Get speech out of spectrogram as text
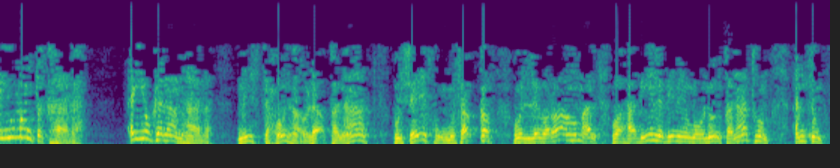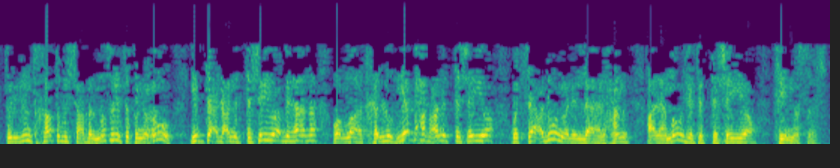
أي منطق هذا؟ أي كلام هذا؟ ما يستحون هؤلاء قناة وشيخ ومثقف واللي وراءهم الوهابيين الذين يمولون قناتهم. أنتم تريدون تخاطبوا الشعب المصري تقنعوه يبتعد عن التشيع بهذا. والله تخلوه يبحث عن التشيع وتساعدون ولله الحمد على موجة التشيع في مصر.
